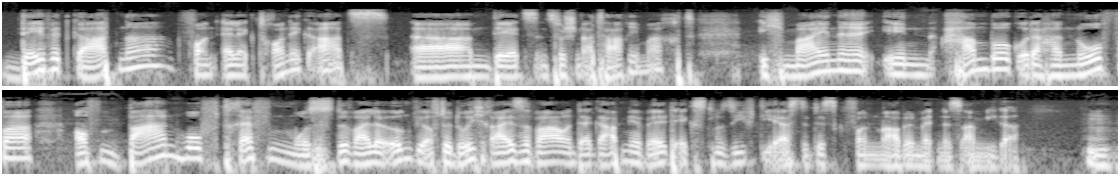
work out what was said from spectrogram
David Gardner von Electronic Arts, ähm, der jetzt inzwischen Atari macht, ich meine in Hamburg oder Hannover auf dem Bahnhof treffen musste, weil er irgendwie auf der Durchreise war und er gab mir weltexklusiv die erste Disc von Marble Madness Amiga. Hm.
